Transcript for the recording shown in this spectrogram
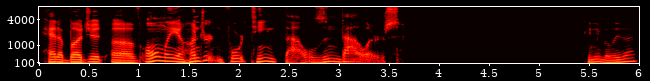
had a budget of only $114,000. Can you believe that?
